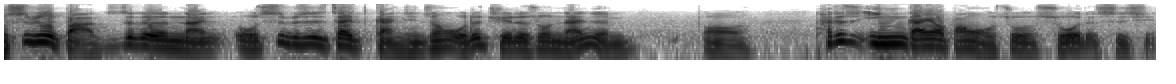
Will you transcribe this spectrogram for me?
我是不是把这个男，我是不是在感情中，我都觉得说男人哦，他就是应该要帮我做所有的事情。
